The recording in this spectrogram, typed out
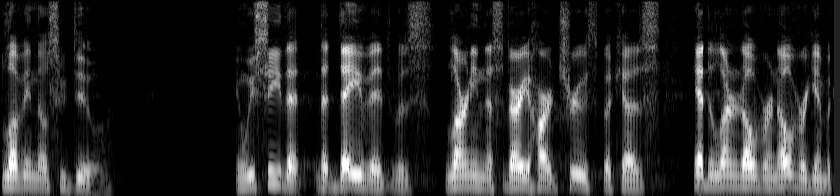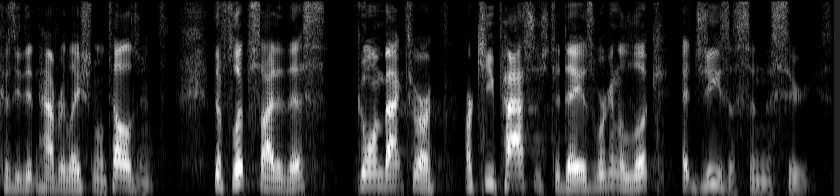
loving those who do. And we see that, that David was learning this very hard truth because he had to learn it over and over again because he didn't have relational intelligence. The flip side of this, going back to our, our key passage today, is we're going to look at Jesus in this series.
